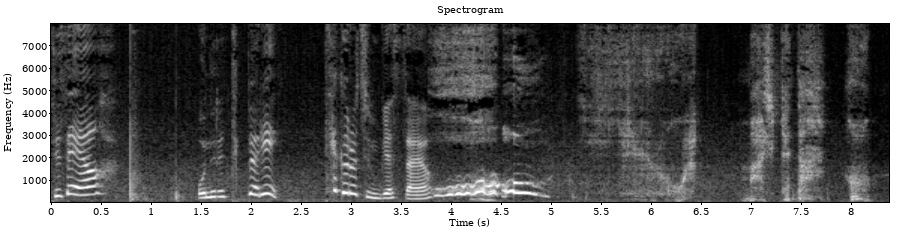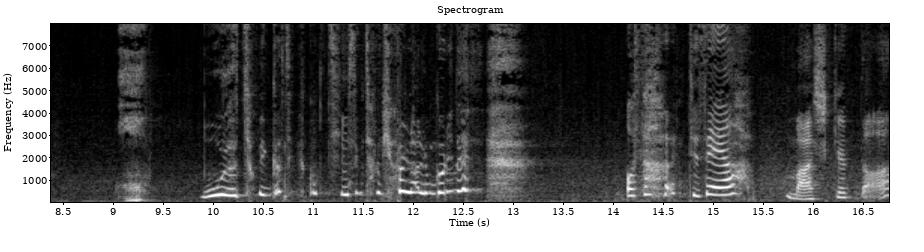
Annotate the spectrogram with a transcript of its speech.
드세요. 오늘은 특별히 택으로 준비했어요. 맛있겠다. 뭐야, 저 인간 꼭 짐승처럼 혀를 날름거리네. 어서 드세요. 맛있겠다.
